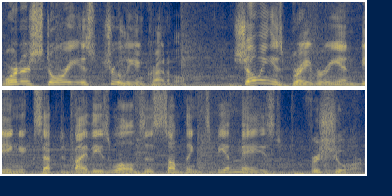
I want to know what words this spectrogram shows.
Werner's story is truly incredible. Showing his bravery and being accepted by these wolves is something to be amazed for sure.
